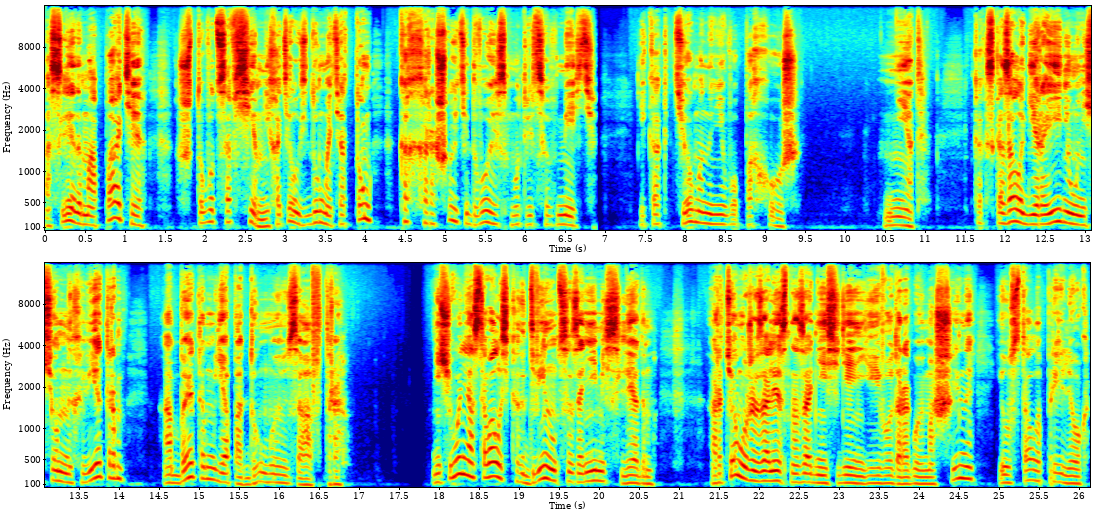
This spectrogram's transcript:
а следом апатия, что вот совсем не хотелось думать о том, как хорошо эти двое смотрятся вместе и как Тёма на него похож. Нет, как сказала героиня унесенных ветром, об этом я подумаю завтра. Ничего не оставалось, как двинуться за ними следом. Артём уже залез на заднее сиденье его дорогой машины и устало прилег,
